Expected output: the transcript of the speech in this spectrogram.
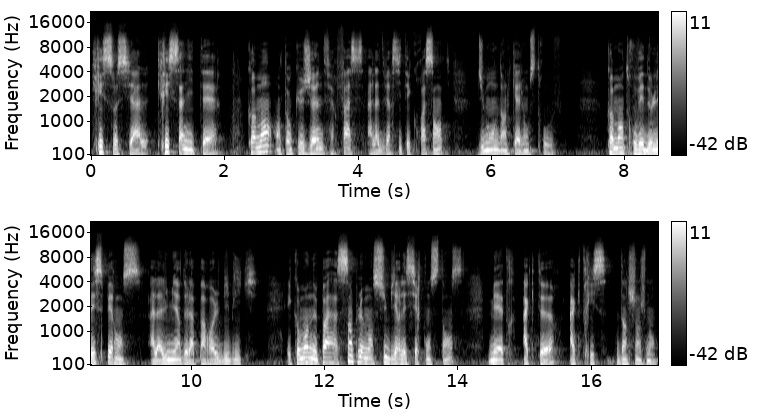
crise sociale, crise sanitaire. Comment, en tant que jeune, faire face à l'adversité croissante du monde dans lequel on se trouve? Comment trouver de l'espérance à la lumière de la parole biblique? Et comment ne pas simplement subir les circonstances, mais être acteur, actrice d'un changement?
